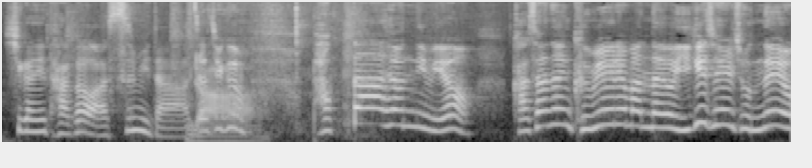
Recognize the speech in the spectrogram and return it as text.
시간이 다가왔습니다. 자, 야. 지금 박다현 님이요. 가사는 금요일에 만나요. 이게 제일 좋네요.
